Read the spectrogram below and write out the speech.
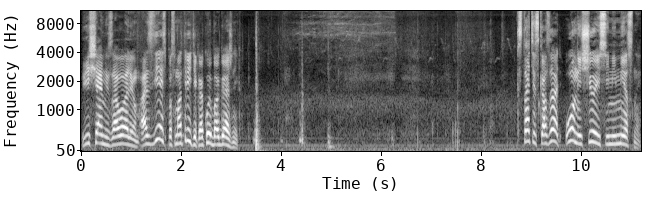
вещами заваливаем. А здесь, посмотрите, какой багажник. Кстати сказать, он еще и семиместный.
